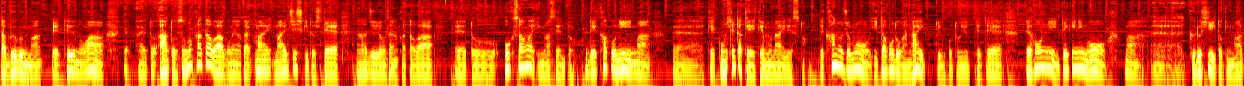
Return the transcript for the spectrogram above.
た部分もあってっていうのは、えーと、あとその方はごめんなさい前前知識として74歳の方は、えーと、奥さんはいませんと。で過去に、まあえー、結婚してた経験もないですと。で彼女もいたことがないっていうことを言っててで本人的にも、まあえー、苦しい時もあっ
